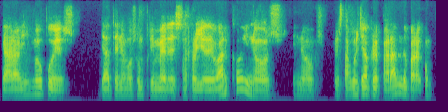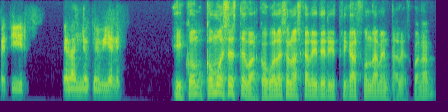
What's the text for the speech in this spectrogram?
que ahora mismo pues ya tenemos un primer desarrollo de barco y nos, nos estamos ya preparando para competir el año que viene. ¿Y cómo, cómo es este barco? ¿Cuáles son las características fundamentales, Juan?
